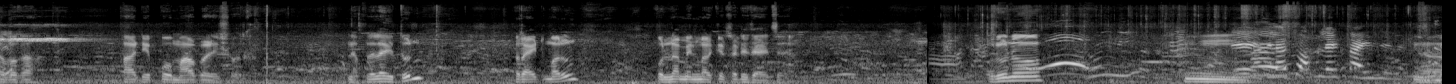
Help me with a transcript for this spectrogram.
बघा. हा डेपो महाबळेश्वर. आणि आपल्याला इथून राईट मारून पुन्हा मेन मार्केटसाठी जायचं आहे. रुनो. चॉकलेट पाहिजे. हा.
